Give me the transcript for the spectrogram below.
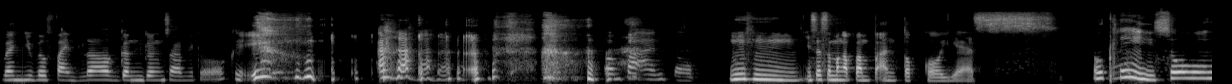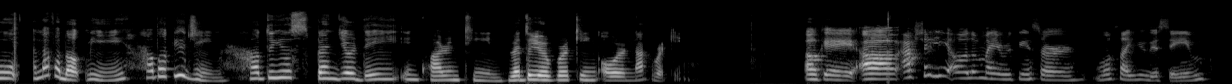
when you will find love. Ganun, ganun sabi ko, okay. pampaantok. Mm-hmm. Isa sa mga pampaantok ko, yes. Okay, so enough about me. How about you, Jean? How do you spend your day in quarantine, whether you're working or not working? Okay, um, actually, all of my routines are most likely the same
